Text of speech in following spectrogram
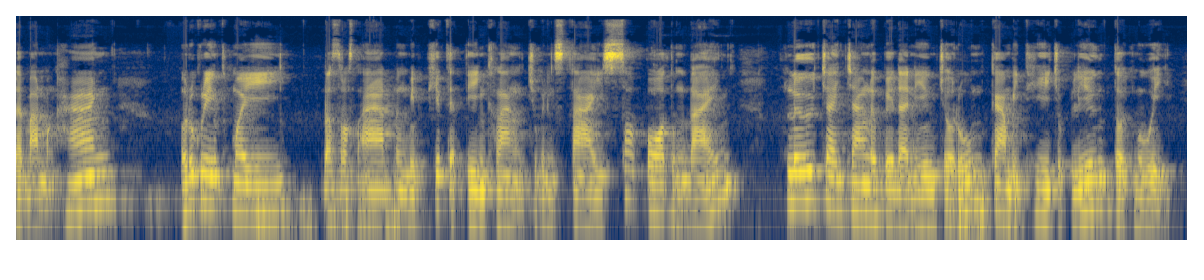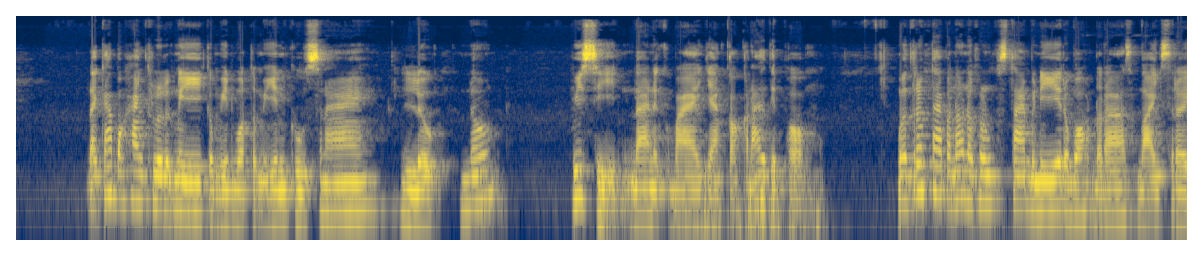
ដែលបានបង្ហាញរូបរាងថ្មីដ៏ស្រស់ស្អាតនិងមានភាពទាក់ទាញខ្លាំងជាមួយនឹង style សពពណ៌ទង់ដែងភ្លឺចែងចាំងនៅពេលដែលនាងចូលរួមកម្មវិធីជប់លៀងតូចមួយដែលការបង្ហាញខ្លួនលើកនេះក៏មានវត្តមានគូស្នេហ៍លោក Note VC ដែលនៅក្បែរយ៉ាងកក់ក្ដៅទៀតផង។ មិនត្រឹមតែប៉ុណ្ណោះនៅក្នុង style mini របស់តារាសម្ដែងស្រី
